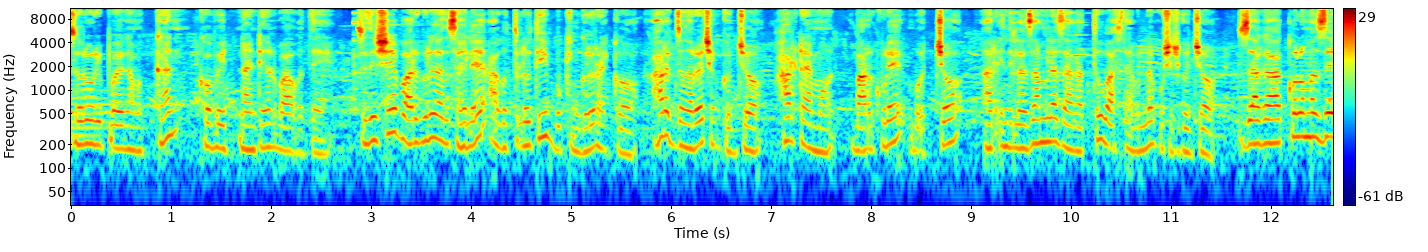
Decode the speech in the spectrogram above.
জরুরি পয়গামকান কোভিড নাইন্টিনের বাবদে যদি সে বারগুলো যাতে চাইলে আগতলতি বুকিং করে রাখ হার একজনের চেক করছ হার টাইমত বারগুলে বচ্চ আর ইন্দিলা জামিলা জাগাতো বাঁচতে বলে কোশিশ করছ জাগা কল মাঝে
